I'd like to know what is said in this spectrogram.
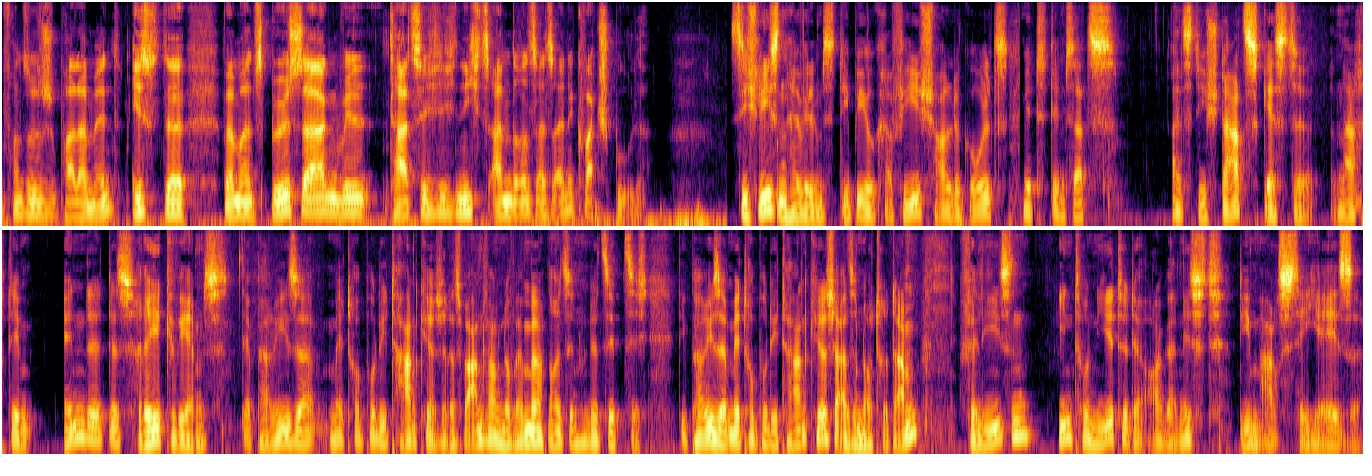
französische Parlament, ist, äh, wenn man es bös sagen will, tatsächlich nichts anderes als eine Quatschbude. Sie schließen, Herr Wilms, die Biografie Charles de Gaulles mit dem Satz, als die Staatsgäste nach dem Ende des Requiems der Pariser Metropolitankirche. Das war Anfang November 1970. Die Pariser Metropolitankirche, also Notre Dame, verließen, intonierte der Organist die Marseillaise.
